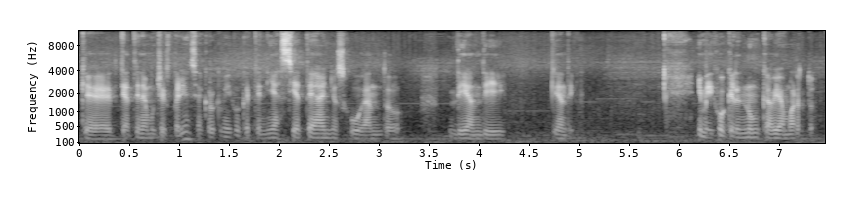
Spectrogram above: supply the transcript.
que ya tenía mucha experiencia. Creo que me dijo que tenía 7 años jugando D&D. Y me dijo que él nunca había muerto.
